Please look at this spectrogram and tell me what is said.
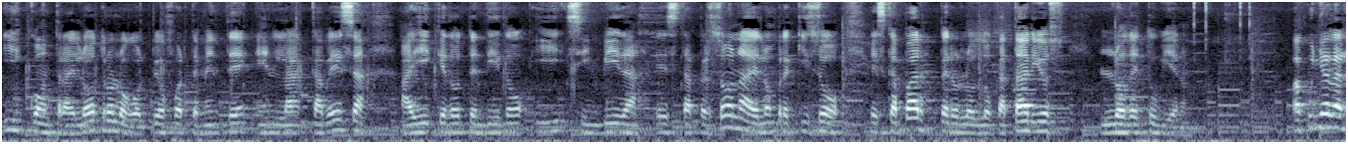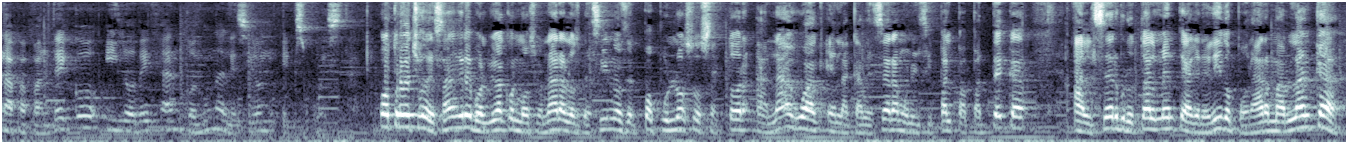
y contra el otro lo golpeó fuertemente en la cabeza. Ahí quedó tendido y sin vida esta persona. El hombre quiso escapar, pero los locatarios lo detuvieron. Apuñalan a Papanteco y lo dejan con una lesión expuesta. Otro hecho de sangre volvió a conmocionar a los vecinos del populoso sector Anáhuac en la cabecera municipal Papanteca al ser brutalmente agredido por arma blanca.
